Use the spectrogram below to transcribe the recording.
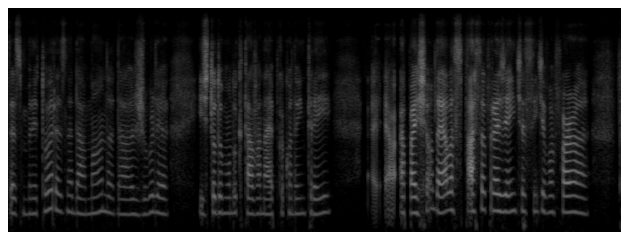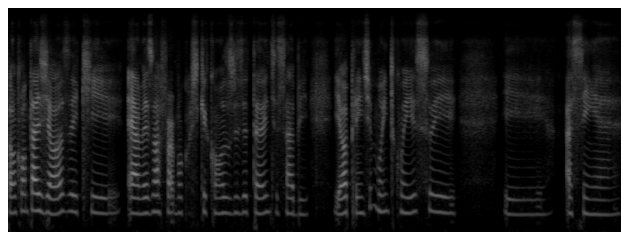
das monitoras, né, da Amanda, da Júlia e de todo mundo que estava na época quando eu entrei. Eh, A, a paixão delas passa pra gente assim de uma forma tão contagiosa e que é a mesma forma que com os visitantes, sabe? E eu aprendi muito com isso e, e assim, é,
